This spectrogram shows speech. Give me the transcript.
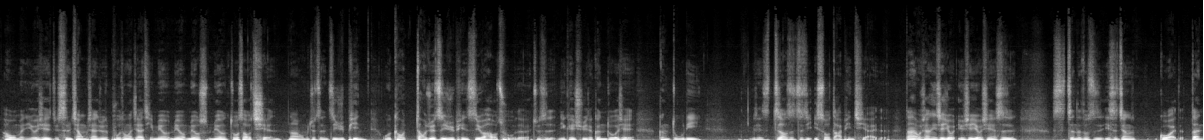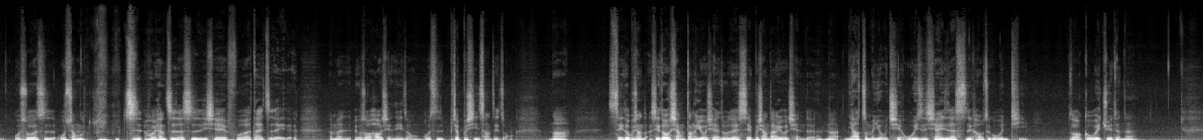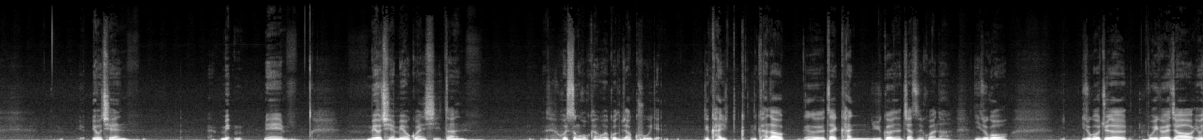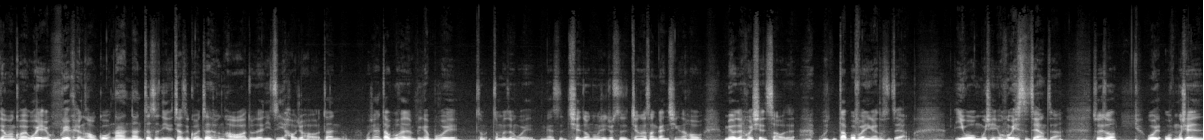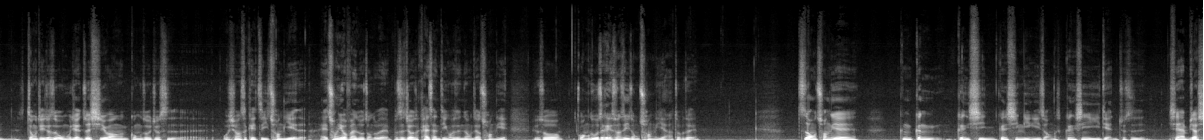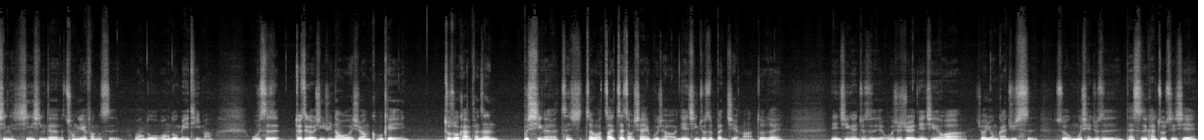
啊，我们有一些是像我们现在就是普通的家庭，没有没有没有没有多少钱，那我们就只能自己去拼。我看我，但我觉得自己去拼是有好处的，就是你可以学的更多，而且更独立，而且是至少是自己一手打拼起来的。当然，我相信一些有有些有些人是是真的都是也是这样过来的。但我说的是，我想指我想指的是一些富二代之类的，他们游手好闲那种，我是比较不欣赏这种。那。谁都不想，谁都想当有钱，对不对？谁不想当有钱的？那你要怎么有钱？我一直现在一直在思考这个问题，不知道各位觉得呢？有钱没没没有钱没有关系，但会生活可能会过得比较苦一点。就看你看到那个在看于个人的价值观啊，你如果。如果觉得我一个月只要有两万块，我也我也很好过，那那这是你的价值观，这很好啊，对不对？你自己好就好了。但我相信大部分人应该不会这么这么认为，应该是钱这种东西就是讲了伤感情，然后没有人会嫌少的。我大部分应该都是这样，以我目前我也是这样子啊。所以说，我我目前总结就是，我目前最希望工作就是。我希望是可以自己创业的。诶，创业有分很多种，对不对？不是就是开餐厅或者那种叫创业。比如说网络，这个也算是一种创业啊，对不对？这种创业更更更新、更新颖一种，更新颖一点，就是现在比较新新型的创业方式，网络网络媒体嘛。我是对这个有兴趣，那我希望可不可以做做看？反正不行了，再再往再再找下一步桥。年轻就是本钱嘛，对不对？年轻人就是，我就觉得年轻的话就要勇敢去试，所以我目前就是来试试看做这些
